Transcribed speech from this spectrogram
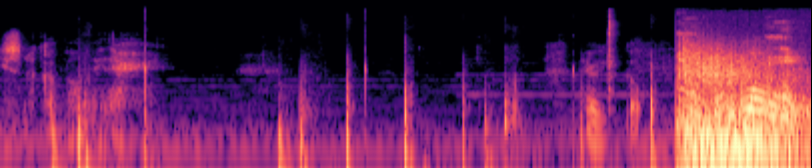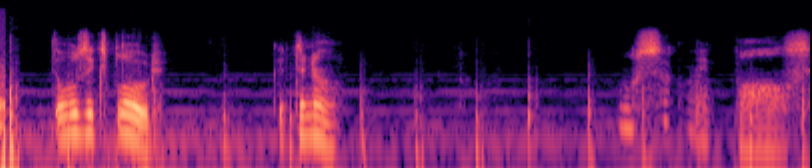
You snuck up on me there. There we go. Whoa! Those explode. Good to know. Oh, suck my balls.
